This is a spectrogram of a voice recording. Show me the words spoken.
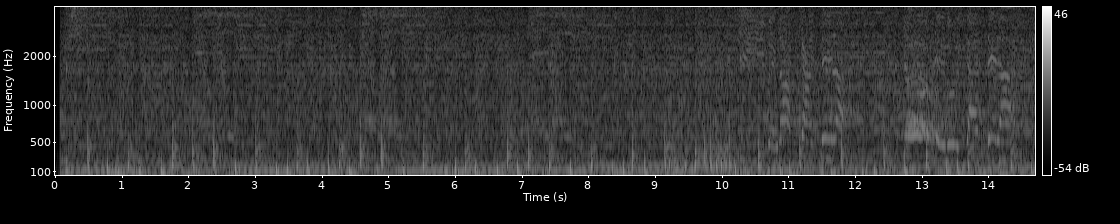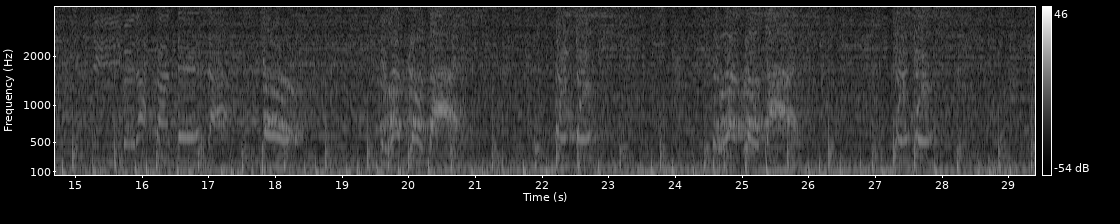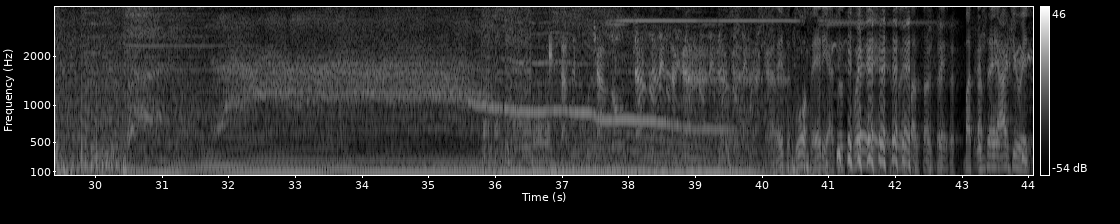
Eso estuvo seria, eso fue, eso es bastante, bastante Ese- accurate.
